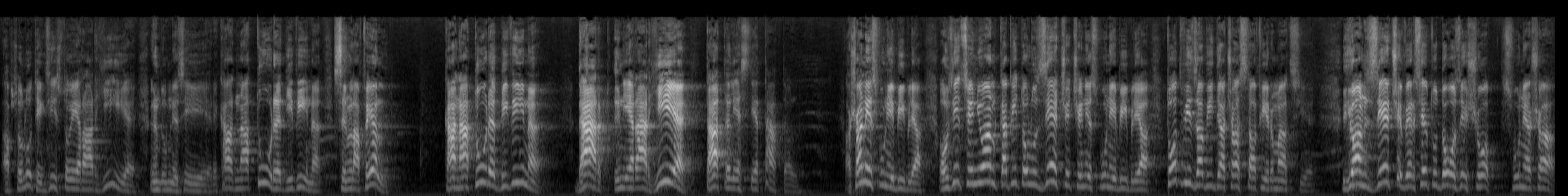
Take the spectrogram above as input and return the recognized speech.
Absolut, există o ierarhie în Dumnezeiere, ca natură divină, sunt la fel, ca natură divină, dar în ierarhie Tatăl este Tatăl. Așa ne spune Biblia. Auziți în Ioan capitolul 10 ce ne spune Biblia, tot vis-a-vis -vis de această afirmație. Ioan 10, versetul 28, spune așa,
